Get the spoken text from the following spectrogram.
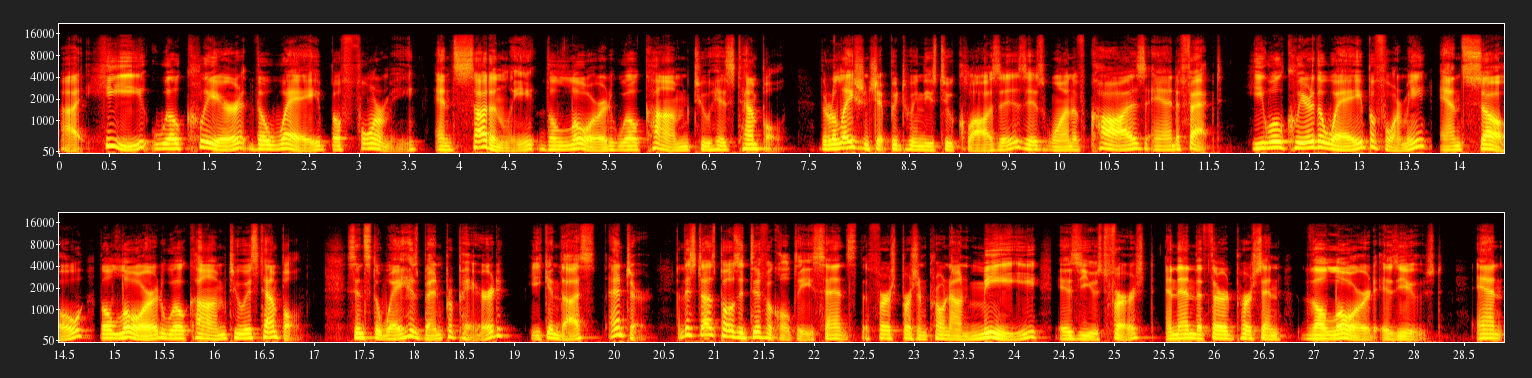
Uh, he will clear the way before me, and suddenly the Lord will come to his temple. The relationship between these two clauses is one of cause and effect. He will clear the way before me, and so the Lord will come to his temple. Since the way has been prepared, he can thus enter. And this does pose a difficulty since the first person pronoun me is used first, and then the third person the Lord is used. And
